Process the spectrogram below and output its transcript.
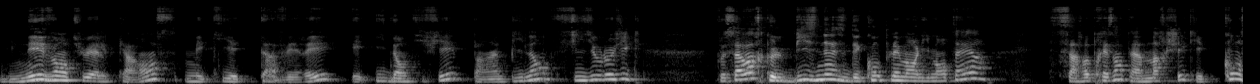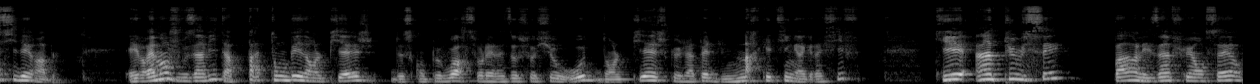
une éventuelle carence, mais qui est avérée et identifiée par un bilan physiologique. Il faut savoir que le business des compléments alimentaires, ça représente un marché qui est considérable. Et vraiment, je vous invite à pas tomber dans le piège de ce qu'on peut voir sur les réseaux sociaux ou autres, dans le piège que j'appelle du marketing agressif, qui est impulsé par les influenceurs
